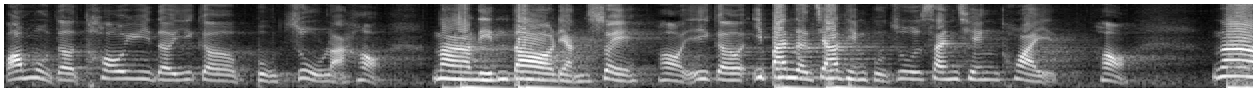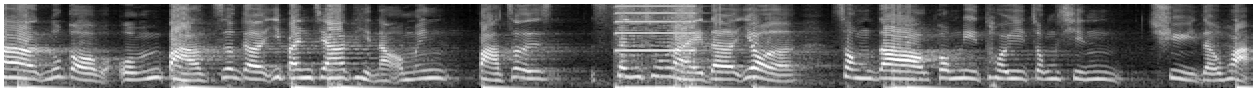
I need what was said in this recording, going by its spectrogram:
保姆的托育的一个补助了哈。那零到两岁，哈，一个一般的家庭补助三千块，哈。那如果我们把这个一般家庭呢，我们把这个生出来的幼儿送到公立托育中心去的话，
